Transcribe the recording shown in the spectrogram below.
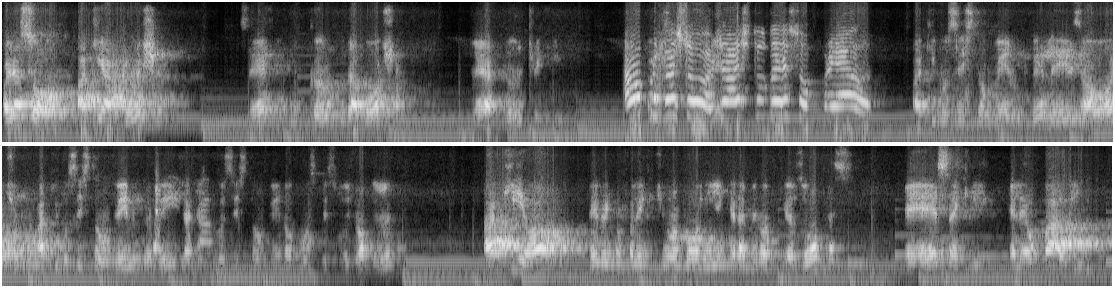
Olha só, aqui é a cancha, certo? O campo da bocha, né? A cancha aqui. Ah, professor, já estudei sobre ela. Aqui vocês estão vendo, beleza, ótimo. Aqui vocês estão vendo também, já que vocês estão vendo algumas pessoas jogando. Aqui, ó, lembra que eu falei que tinha uma bolinha que era menor do que as outras? É essa aqui, ela é o balim,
